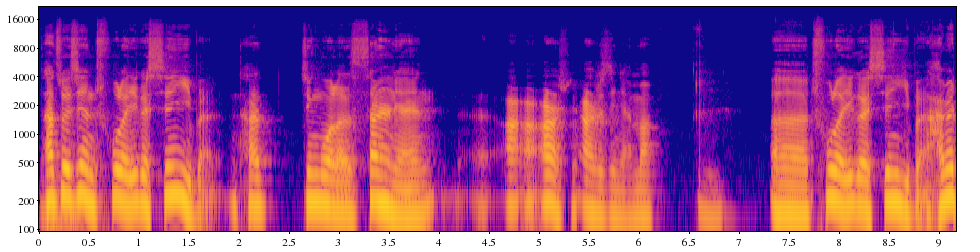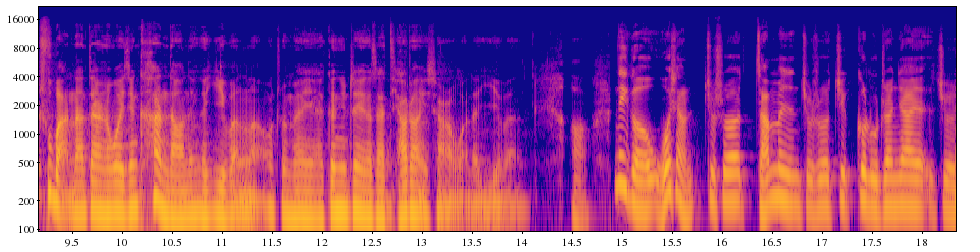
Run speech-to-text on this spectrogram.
他最近出了一个新译本，他经过了三十年，呃二二二十二十几年吧，嗯呃，出了一个新译本，还没出版呢，但是我已经看到那个译文了，我准备也根据这个再调整一下我的译文。啊，那个我想就说咱们就说这各路专家就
